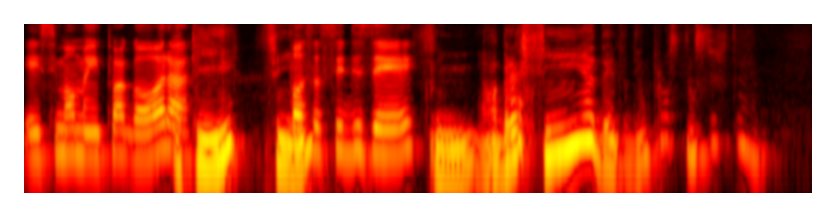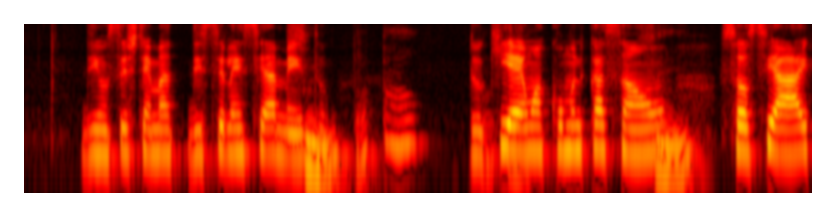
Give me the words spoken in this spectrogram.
esse momento agora Aqui, sim. possa se dizer. Sim, uma brechinha dentro de um, de um sistema. De um sistema de silenciamento. Sim, total. Do total. que é uma comunicação social e,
